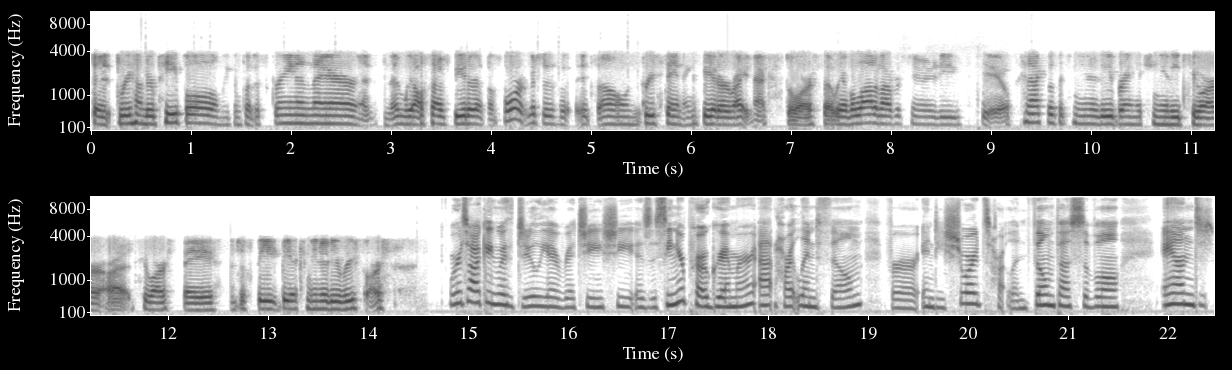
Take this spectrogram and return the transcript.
fit 300 people, and we can put a screen in there, and then we also have theater at the fort, which is its own freestanding theater right next door. So we have a lot of opportunities to connect with the community, bring the community to our, our to our space, just be be a community resource. We're talking with Julia Ritchie. She is a senior programmer at Heartland Film for Indy Shorts, Heartland Film Festival. And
